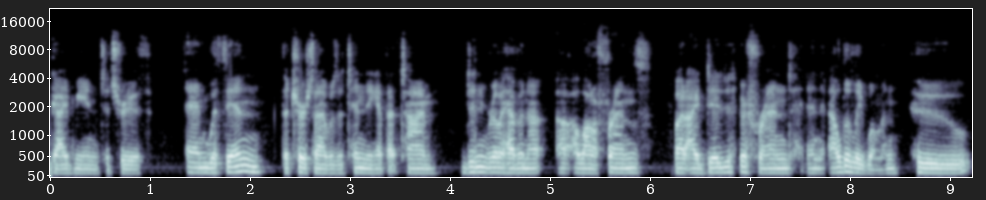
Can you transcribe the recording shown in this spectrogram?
guide me into truth. And within the church that I was attending at that time, didn't really have a, a lot of friends, but I did befriend an elderly woman who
